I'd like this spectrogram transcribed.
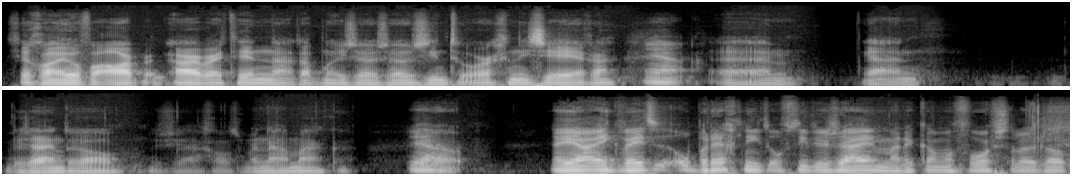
zit gewoon heel veel arbe- arbeid in. Nou, dat moet je sowieso zien te organiseren. Ja. Ehm, ja, en we zijn er al, dus ja, ga ons maar namaken. Ja. Nou ja, ik weet oprecht niet of die er zijn, maar ik kan me voorstellen dat,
